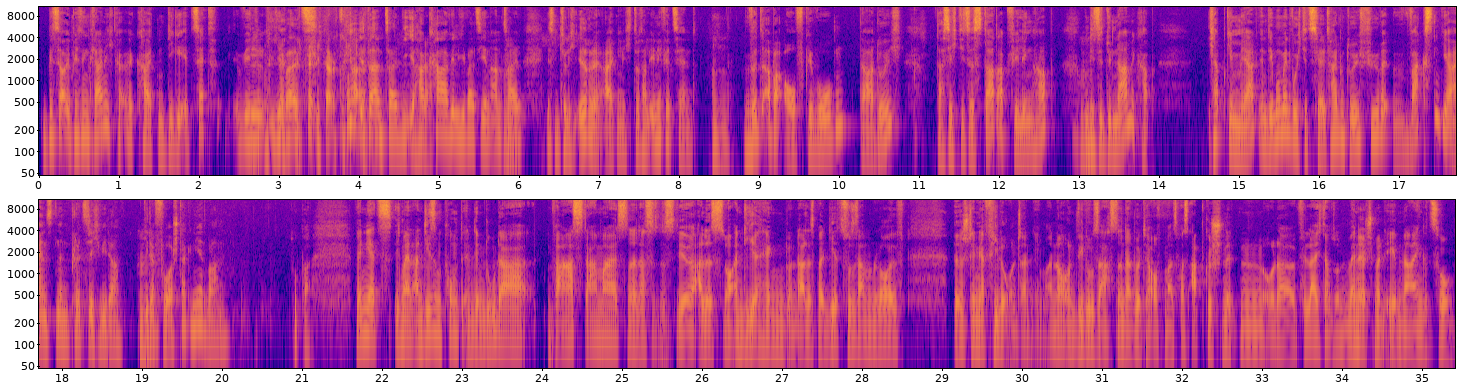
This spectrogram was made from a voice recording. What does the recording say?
bis ein bisschen Kleinigkeiten. Die GEZ will jeweils ja, ihren Anteil, die IHK ja. will jeweils ihren Anteil. Mhm. Ist natürlich irre eigentlich, total ineffizient. Mhm. Wird aber aufgewogen dadurch, dass ich dieses Start-up-Feeling habe mhm. und diese Dynamik habe. Ich habe gemerkt, in dem Moment, wo ich die Zellteilung durchführe, wachsen die Einzelnen plötzlich wieder, die mhm. davor stagniert waren. Super. Wenn jetzt, ich meine, an diesem Punkt, in dem du da warst damals, ne, dass, dass dir alles nur an dir hängt und alles bei dir zusammenläuft, stehen ja viele Unternehmer. Ne? Und wie du sagst, ne, dann wird ja oftmals was abgeschnitten oder vielleicht dann so eine Management-Ebene eingezogen.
